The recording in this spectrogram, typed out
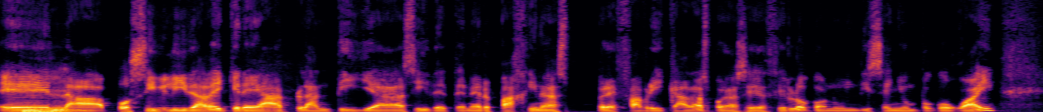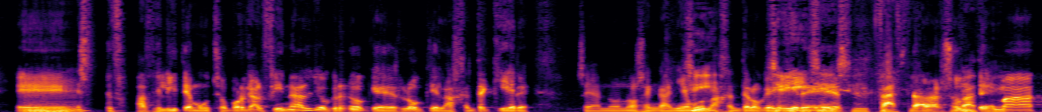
eh, la posibilidad de crear plantillas y de tener páginas prefabricadas, por así decirlo, con un diseño un poco guay, eh, facilite mucho, porque al final yo creo que es lo que la gente quiere. O sea, no nos engañemos, la gente lo que quiere es instalarse un tema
